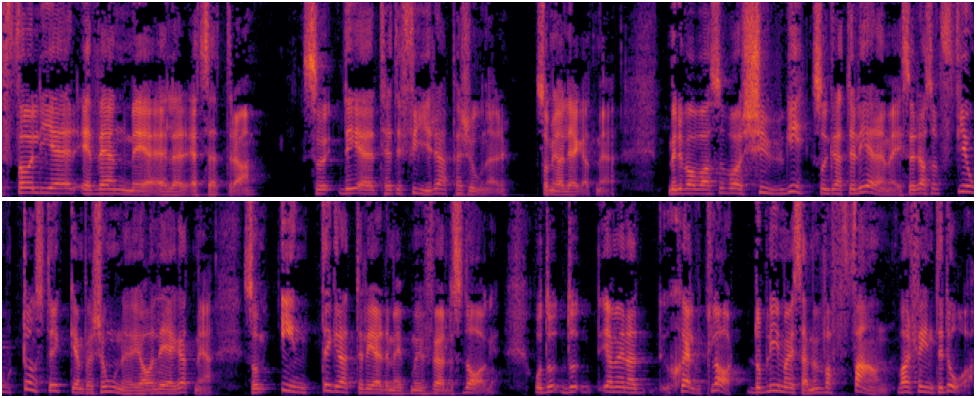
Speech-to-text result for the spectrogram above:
följer, är vän med eller etc. Så det är 34 personer som jag har legat med. Men det var alltså bara 20 som gratulerade mig. Så det är alltså 14 stycken personer jag har legat med som inte gratulerade mig på min födelsedag. Och då, då jag menar, självklart, då blir man ju så här, men vad fan, varför inte då?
